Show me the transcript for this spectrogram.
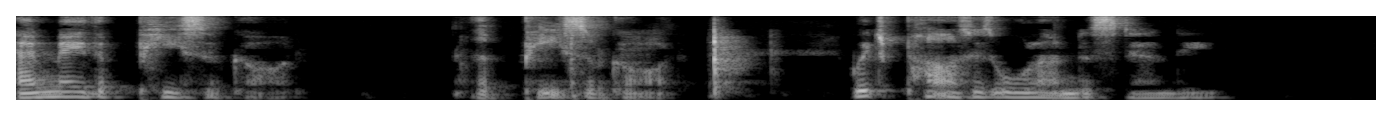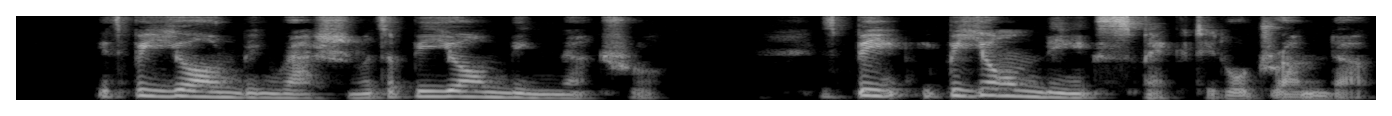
And may the peace of God, the peace of God, which passes all understanding, it's beyond being rational, it's beyond being natural, it's be, beyond being expected or drummed up.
